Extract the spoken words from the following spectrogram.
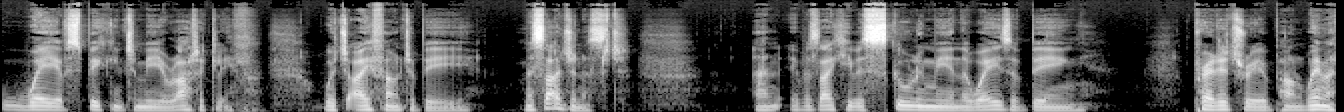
way of speaking to me erotically, mm-hmm. which I found to be misogynist. And it was like he was schooling me in the ways of being predatory upon women.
